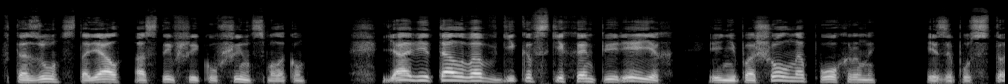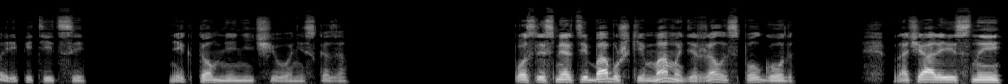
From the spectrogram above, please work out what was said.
в тазу стоял остывший кувшин с молоком. Я витал во вгиковских эмпиреях и не пошел на похороны из-за пустой репетиции. Никто мне ничего не сказал. После смерти бабушки мама держалась полгода. В начале весны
